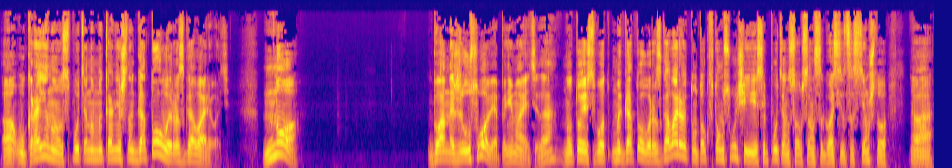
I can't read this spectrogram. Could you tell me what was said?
а, Украину. С Путиным мы, конечно, готовы разговаривать, но Главное же условия, понимаете, да? Ну, то есть, вот мы готовы разговаривать, но только в том случае, если Путин, собственно, согласится с тем, что а,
